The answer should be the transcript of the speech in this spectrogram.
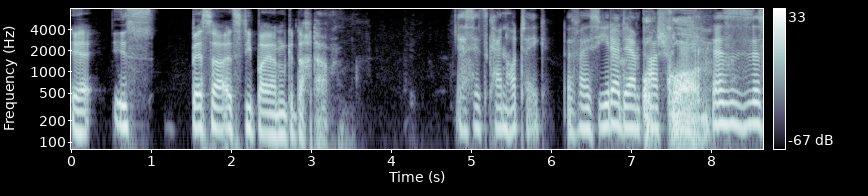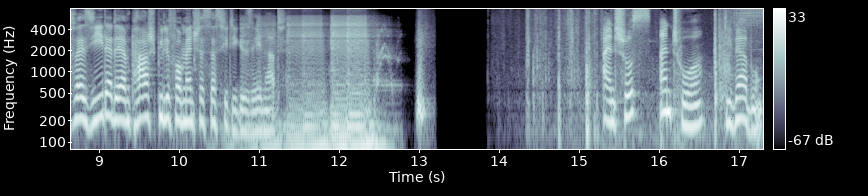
er ist besser, als die Bayern gedacht haben. Das ist jetzt kein Hot Take. Das weiß jeder, der ein paar oh Spiele. Das, das weiß jeder, der ein paar Spiele von Manchester City gesehen hat. Ein Schuss, ein Tor, die Werbung.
